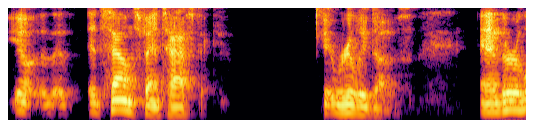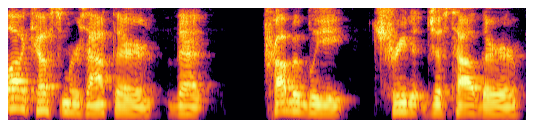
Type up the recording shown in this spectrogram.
you know, it sounds fantastic. It really does. And there are a lot of customers out there that probably treat it just how they're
